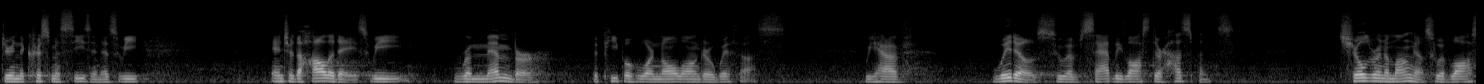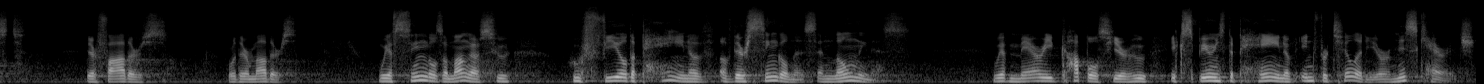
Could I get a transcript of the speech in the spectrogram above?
during the Christmas season. As we enter the holidays, we remember the people who are no longer with us. We have widows who have sadly lost their husbands children among us who have lost their fathers or their mothers. We have singles among us who, who feel the pain of, of their singleness and loneliness. We have married couples here who experience the pain of infertility or miscarriage,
